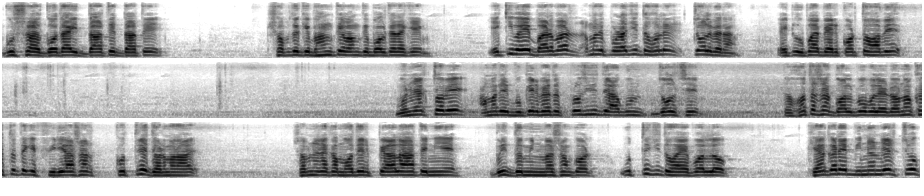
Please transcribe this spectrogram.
গুসার গদাই দাঁতের দাঁতে শব্দকে ভাঙতে ভাঙতে বলতে থাকে, একইভাবে বারবার আমাদের পরাজিত হলে চলবে না। একটু উপায় বের করতে হবে। মনে রাখতে হবে, আমাদের বুকের ভেতর প্রতিনিধি আগুন জ্বলছে। তা হতাশা গল্প বলে রণক্ষেত্র থেকে ফিরে আসার ক্ষত্রে ধর্মানয়। সামনে রাখা মদের পেয়ালা হাতে নিয়ে বৃদ্ধ মিন্ময়শঙ্কর উত্তেজিত হয়ে পড়ল খেয়াঘাটে বিনন্দের চোখ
